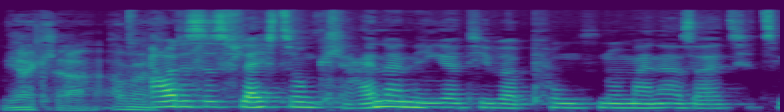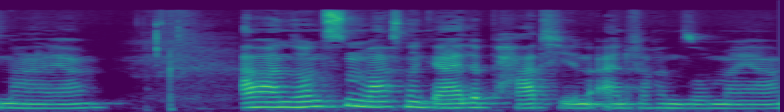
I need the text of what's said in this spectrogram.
ja klar. Aber, aber das ist vielleicht so ein kleiner negativer Punkt nur meinerseits jetzt mal, ja. Aber ansonsten war es eine geile Party in einfachen Summe, ja.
